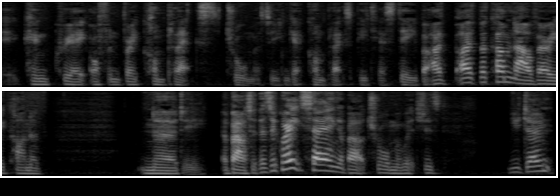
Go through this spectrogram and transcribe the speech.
it can create often very complex trauma. So you can get complex PTSD. But I've I've become now very kind of nerdy about it. There's a great saying about trauma, which is you don't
